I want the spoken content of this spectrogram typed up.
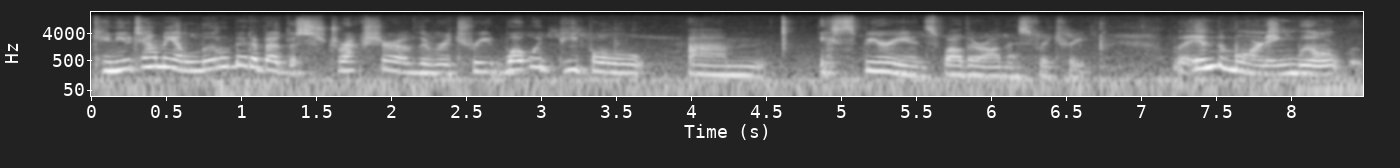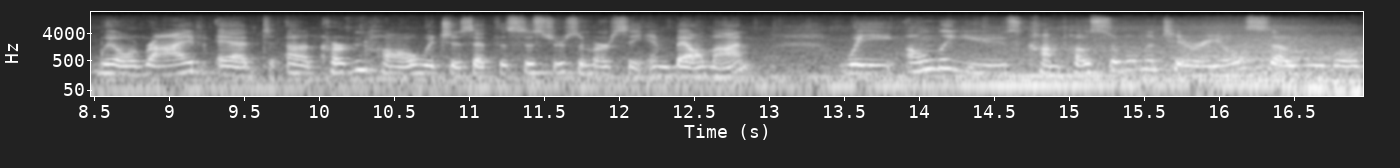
can you tell me a little bit about the structure of the retreat? What would people um, experience while they're on this retreat? Well, in the morning, we'll we'll arrive at uh, Curtin Hall, which is at the Sisters of Mercy in Belmont. We only use compostable materials, so you will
